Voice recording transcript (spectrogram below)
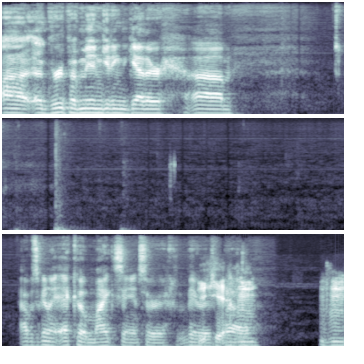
uh, a group of men getting together. Um, I was going to echo Mike's answer there as Yeah. well. hmm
